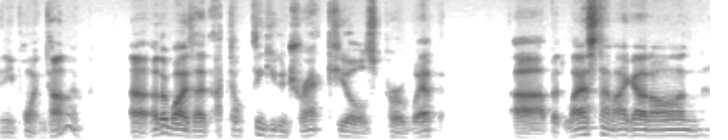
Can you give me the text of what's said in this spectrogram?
any point in time. Uh, otherwise, I, I, don't think you can track kills per weapon. Uh, but last time I got on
